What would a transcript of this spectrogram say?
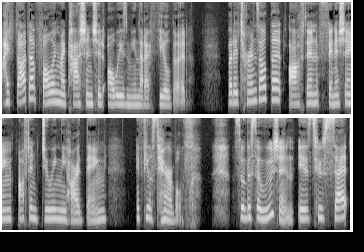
I thought that following my passion should always mean that I feel good. But it turns out that often finishing, often doing the hard thing, it feels terrible. So the solution is to set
